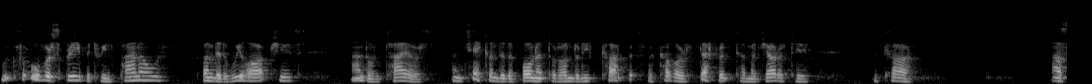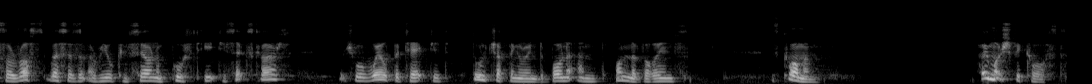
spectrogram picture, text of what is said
Look for overspray between panels, under the wheel arches, and on tyres, and check under the bonnet or underneath carpets for colours different to a majority of the car. As for rust, this isn't a real concern in post 86 cars, which were well protected, stone chipping around the bonnet and on the valence is common. How much they cost?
